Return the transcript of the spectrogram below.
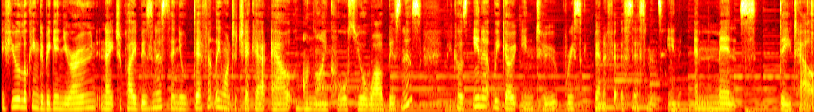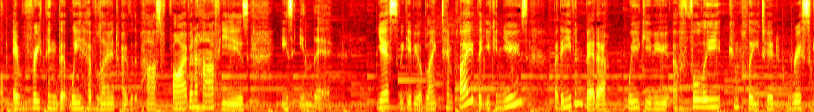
if you're looking to begin your own nature play business, then you'll definitely want to check out our online course, Your Wild Business, because in it we go into risk benefit assessments in immense detail. Everything that we have learned over the past five and a half years is in there. Yes, we give you a blank template that you can use, but even better, we give you a fully completed risk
